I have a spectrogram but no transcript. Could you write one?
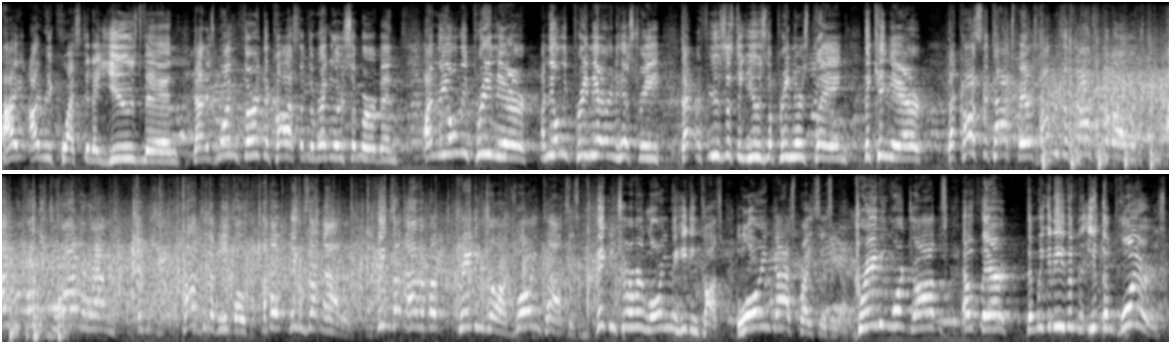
I, I, requested a used van that is one-third the cost of the regular Suburban. I'm the only premier, I'm the only premier in history that refuses to use the premier's plane, the King Air, that costs the taxpayers hundreds of thousands of dollars. I prefer to drive around and talk to the people about things that matter. Things that matter about creating jobs, lowering taxes, making sure we're lowering the heating costs, lowering gas prices, creating more jobs out there than we can even the employers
